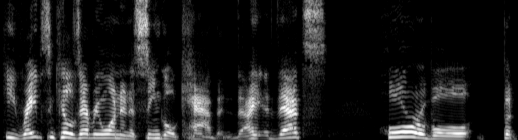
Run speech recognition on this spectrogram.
He rapes and kills everyone in a single cabin. I, that's horrible, but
